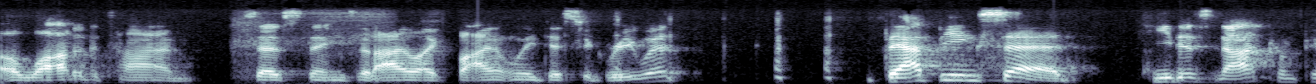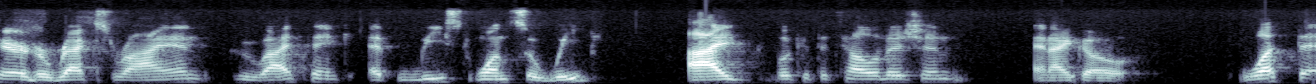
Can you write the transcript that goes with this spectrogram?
a lot of the time says things that I like violently disagree with. that being said, he does not compare to Rex Ryan, who I think at least once a week I look at the television and I go, what the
